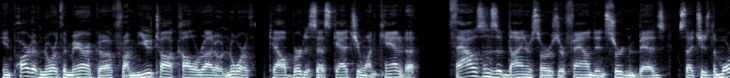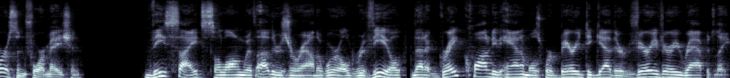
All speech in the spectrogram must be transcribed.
in part of North America, from Utah, Colorado north to Alberta, Saskatchewan, Canada, Thousands of dinosaurs are found in certain beds, such as the Morrison Formation. These sites, along with others around the world, reveal that a great quantity of animals were buried together very, very rapidly.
